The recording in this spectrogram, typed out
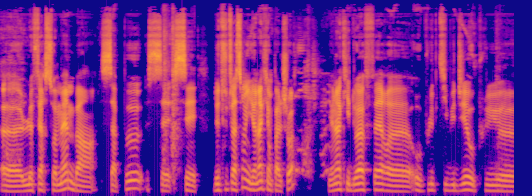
le faire soi-même, ben, ça peut, c'est, de toute façon, il y en a qui n'ont pas le choix. Il y en a qui doivent faire au plus petit budget, au plus,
